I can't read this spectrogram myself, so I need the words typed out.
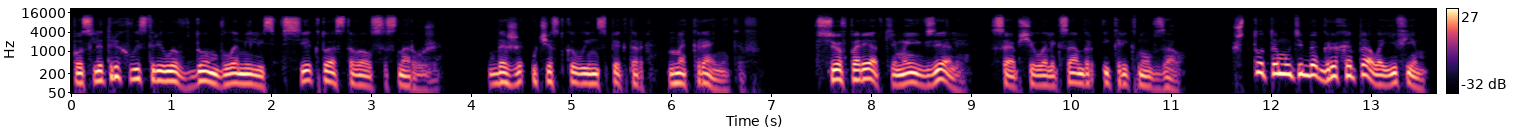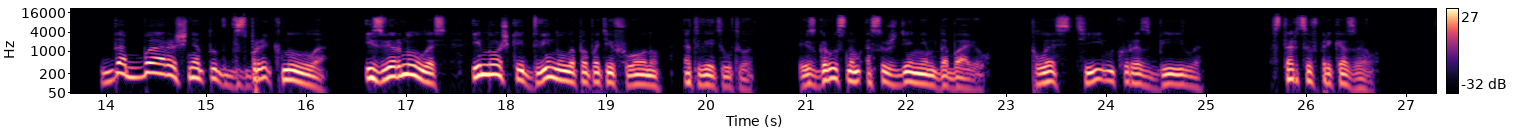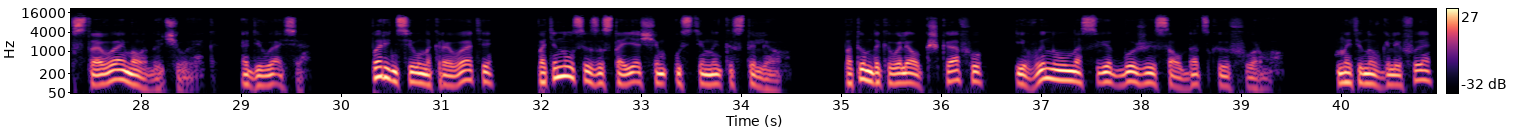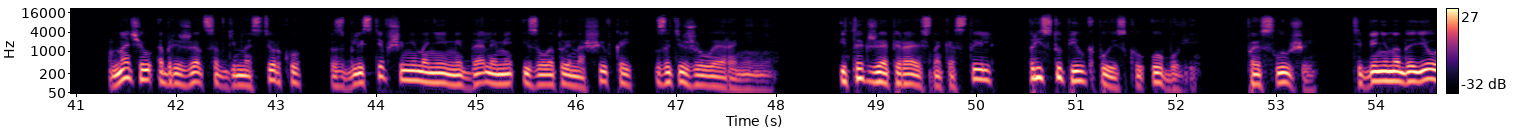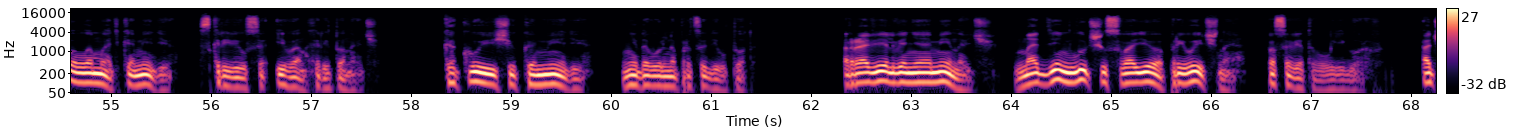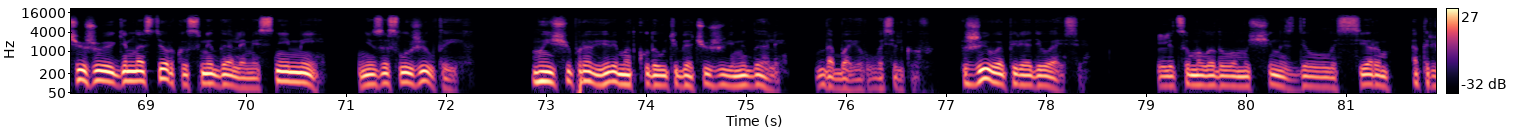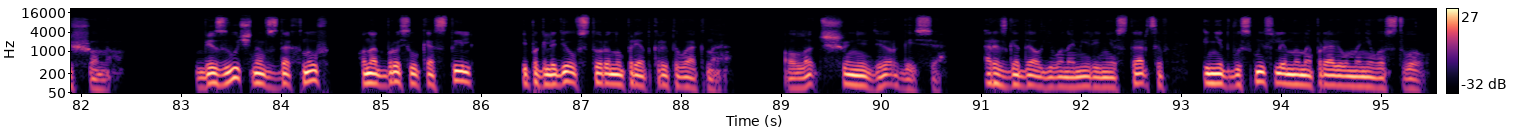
После трех выстрелов в дом вломились все, кто оставался снаружи. Даже участковый инспектор Накрайников. «Все в порядке, мы их взяли», — сообщил Александр и крикнул в зал. «Что там у тебя грохотало, Ефим?» «Да барышня тут взбрыкнула!» «Извернулась и ножкой двинула по патефону», — ответил тот. И с грустным осуждением добавил. «Пластинку разбила». Старцев приказал. «Вставай, молодой человек, одевайся». Парень сел на кровати, потянулся за стоящим у стены костылем. Потом доковылял к шкафу и вынул на свет Божий солдатскую форму. Натянув галифе, начал обрежаться в гимнастерку с блестевшими на ней медалями и золотой нашивкой за тяжелое ранение. И также, опираясь на костыль, приступил к поиску обуви. «Послушай, тебе не надоело ломать комедию?» — скривился Иван Харитонович. «Какую еще комедию?» — недовольно процедил тот. «Равель Вениаминович, надень лучше свое, привычное», — посоветовал Егоров. «А чужую гимнастерку с медалями сними, не заслужил ты их». «Мы еще проверим, откуда у тебя чужие медали», — добавил Васильков. «Живо переодевайся». Лицо молодого мужчины сделалось серым, отрешенным. Беззвучно вздохнув, он отбросил костыль и поглядел в сторону приоткрытого окна. «Лучше не дергайся», — разгадал его намерение старцев и недвусмысленно направил на него ствол.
